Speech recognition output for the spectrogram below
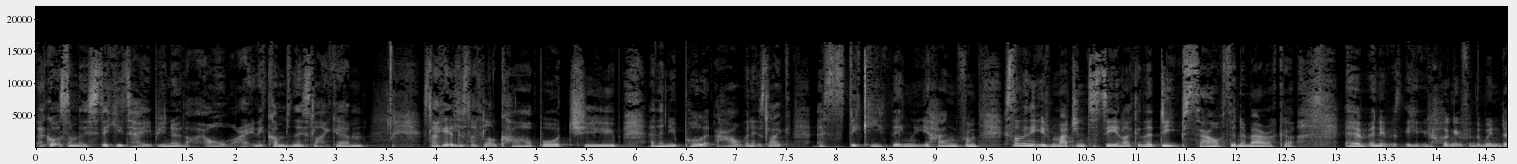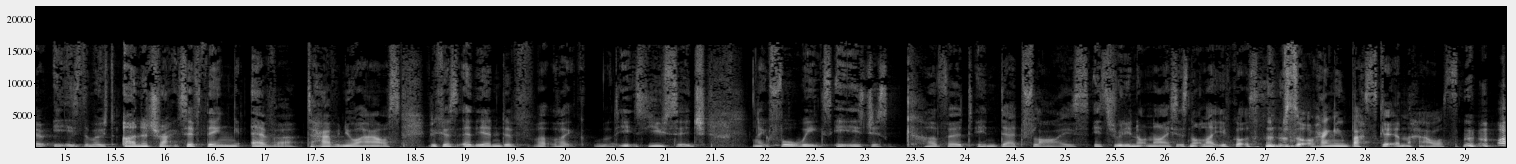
I got some of this sticky tape, you know, like, oh, right. And it comes in this like, um, it's like, it looks like a little cardboard tube. And then you pull it out and it's like a sticky thing that you hang from something that you'd imagine to see in like in the deep south in America. Um, and it was, you hung it from the window. It is the most unattractive thing ever to have in your house because at the end of like its usage, like four weeks, it is just covered in dead flies. It's really not nice. It's not like you've got some sort of hanging basket in the house.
